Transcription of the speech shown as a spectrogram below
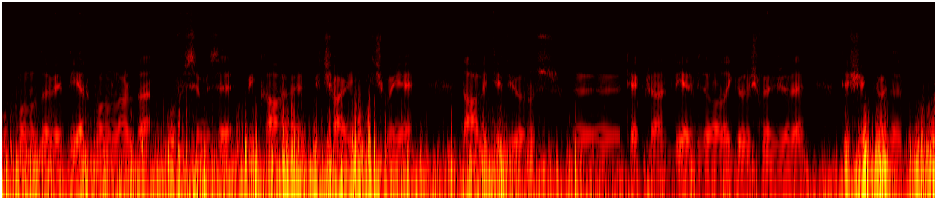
bu konuda ve diğer konularda ofisimize bir kahve, bir çay içmeye davet ediyoruz. Ee, tekrar diğer videolarda görüşmek üzere. Teşekkür ederim.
